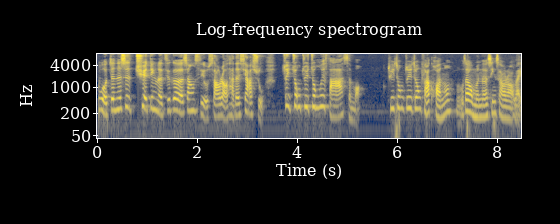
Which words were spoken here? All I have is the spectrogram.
我真的是确定了这个上司有骚扰他的下属，最终最终会罚什么？最终最终罚款哦！我在我们的性骚扰来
